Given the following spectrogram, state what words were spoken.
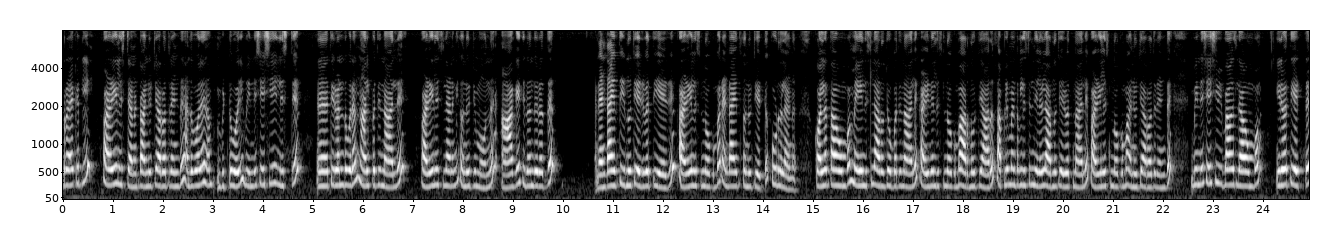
ബ്രാക്കറ്റിൽ പഴയ ലിസ്റ്റാണ് കേട്ടോ അഞ്ഞൂറ്റി അറുപത്തിരണ്ട് അതുപോലെ വിട്ടുപോയി. ഭിന്നശേഷി ലിസ്റ്റ് തിരുവനന്തപുരം നാൽപ്പത്തി നാല് പഴയ ലിസ്റ്റിലാണെങ്കിൽ തൊണ്ണൂറ്റി മൂന്ന് ആകെ തിരുവനന്തപുരത്ത് രണ്ടായിരത്തി ഇരുന്നൂറ്റി എഴുപത്തി ഏഴ് പഴയ ലിസ്റ്റിൽ നോക്കുമ്പോൾ രണ്ടായിരത്തി തൊണ്ണൂറ്റി എട്ട് കൂടുതലാണ്. കൊല്ലത്താവുമ്പോൾ മെയിൻ ലിസ്റ്റിൽ അറുന്നൂറ്റി മുപ്പത്തി നാല് കഴിഞ്ഞ ലിസ്റ്റിൽ നോക്കുമ്പോൾ അറുന്നൂറ്റി ആറ് സപ്ലിമെന്ററി ലിസ്റ്റിൽ നിലവിൽ അറുന്നൂറ്റി എഴുപത്തി നാല് പഴയ ലിസ്റ്റിൽ നോക്കുമ്പോൾ അഞ്ഞൂറ്റി അറുപത്തി രണ്ട് ഭിന്നശേഷി വിഭാഗത്തിലാവുമ്പം ഇരുപത്തി എട്ട്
